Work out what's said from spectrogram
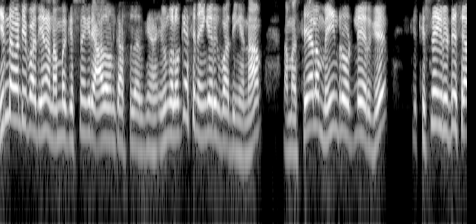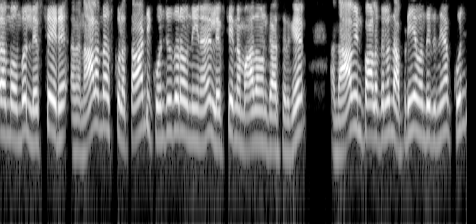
இந்த வண்டி பார்த்தீங்கன்னா நம்ம கிருஷ்ணகிரி ஆதவன் கார்ஸ்ல இருக்குங்க. இவங்க லொக்கேஷன் எங்க இருக்கு பார்த்தீங்கன்னா நம்ம சேலம் மெயின் ரோட்லயே இருக்கு. கிருஷ்ணகிரி டு சேலம் போகும்போது லெஃப்ட் சைடு அந்த நாலந்தா ஸ்கூலை தாண்டி கொஞ்சம் தூரம் வந்தீங்கன்னாலே லெஃப்ட் சைடு நம்ம ஆதவன் கார்ஸ் இருக்கு. அந்த ஆவின் பாலத்துலேருந்து அப்படியே வந்துட்டு இருந்தீங்கன்னா கொஞ்ச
